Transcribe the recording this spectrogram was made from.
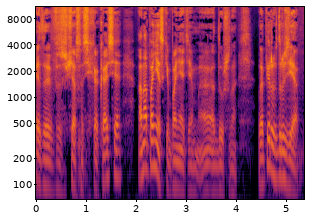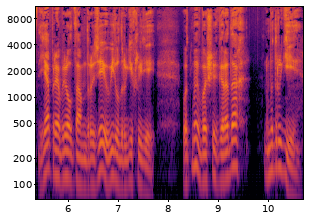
это в частности Хакасия, она по нескольким понятиям э, отдушина. Во-первых, друзья. Я приобрел там друзей, увидел других людей. Вот мы в больших городах, но мы другие.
